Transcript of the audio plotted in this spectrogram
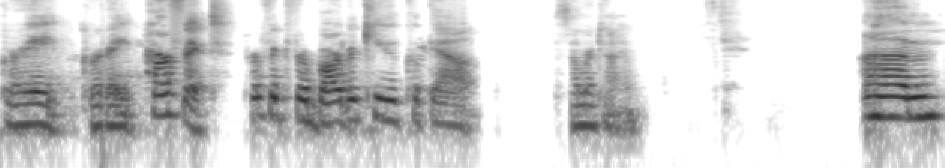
Great, great, perfect, perfect for barbecue cookout, summertime. Um,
